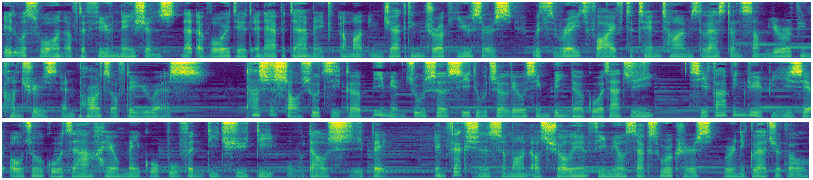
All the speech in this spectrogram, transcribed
It was one of the few nations that avoided an epidemic among injecting drug users, with rate 5 to 10 times less than some European countries and parts of the US. 它是少数几个避免注射吸毒者流行病的国家之一， 其发病率比一些欧洲国家还有美国部分地区低五到十倍。Infections among Australian female sex workers were negligible.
